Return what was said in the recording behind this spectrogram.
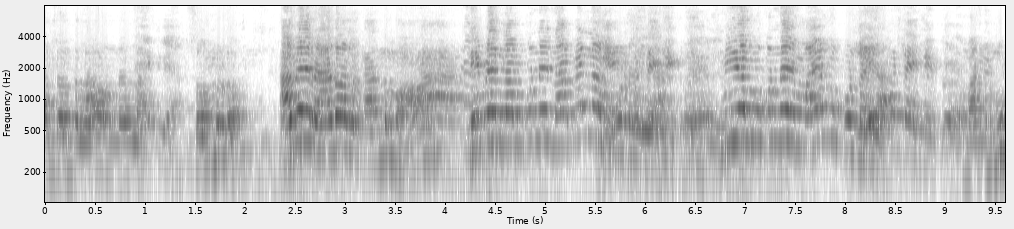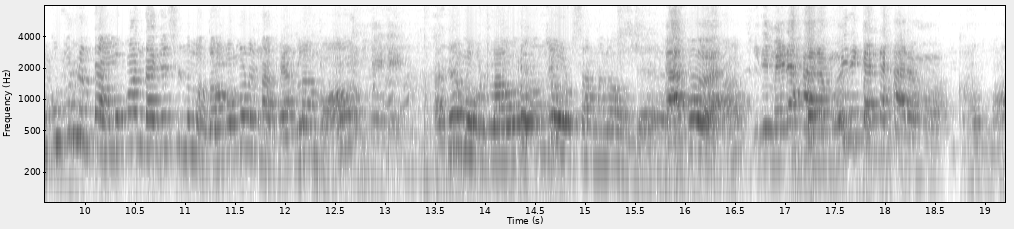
అంతంతలా ఉండాల? సొమ్ములో. అవే ఆడోళ్ళకి అందమా? నీ పేరు నమ్ముకున్నాయి నా పేరు నమ్ముకున్నాయి మీ అమ్ముకున్నాయి మా అమ్ముకున్నాయి. మన ముక్కు పుల్లు ఉంటే అమ్ముకొని తగ్గేసింది మా దొంగముడు నా పెళ్ళాము. అదే ఒకటి లావుగా ఉంది ఒకటి సన్నగా ఉంది. బాబు ఇది మెడహారము ఇది కంఠహారము కాదమ్మా?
